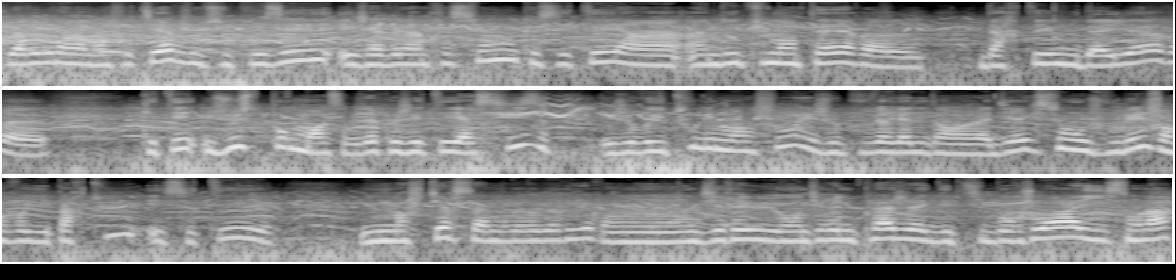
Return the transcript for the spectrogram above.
Suis arrivée dans la manchotière, je me suis posée et j'avais l'impression que c'était un, documentaire euh, d'Arte ou d'ailleurs euh, qui était juste pour moi. Ça veut dire que j'étais assise et je voyais tous les manchots et je pouvais regarder dans la direction où je voulais, j'en voyais partout et c'était une manchotière, ça va mourir de rire. On dirait, une plage avec des petits bourgeois, ils sont là,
